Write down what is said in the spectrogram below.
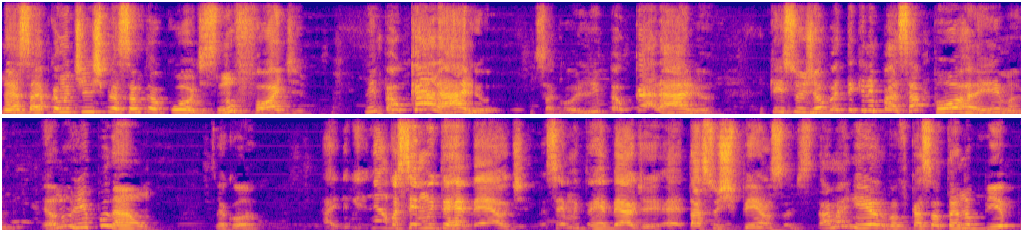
nessa época não tinha expressão teu corpo, eu disse, não fode. Limpa é o caralho. Sacou? Limpa é o caralho. Quem sujou vai ter que limpar essa porra aí, mano. Eu não limpo, não. Sacou? Aí, não, você é muito rebelde. Você é muito rebelde. É, tá suspenso. Eu disse, tá maneiro, vou ficar soltando pipa.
